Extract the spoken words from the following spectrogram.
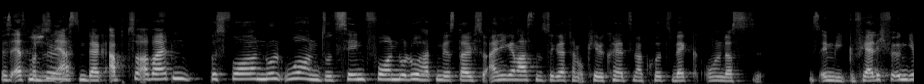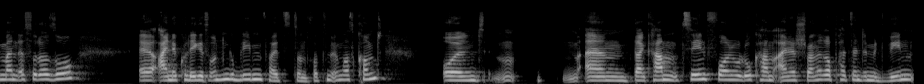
das erstmal diesen Schön. ersten Berg abzuarbeiten bis vor 0 Uhr. Und so 10 vor 0 Uhr hatten wir es, glaube ich, so einigermaßen, dass wir gedacht haben, okay, wir können jetzt mal kurz weg, ohne dass es irgendwie gefährlich für irgendjemanden ist oder so. Äh, eine Kollegin ist unten geblieben, falls dann trotzdem irgendwas kommt. Und ähm, dann kam 10 vor 0 Uhr kam eine schwangere Patientin mit Wehen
